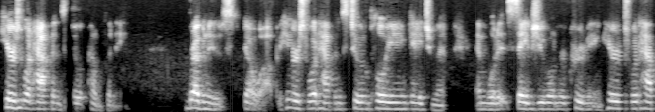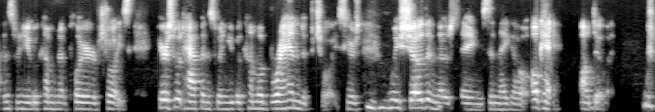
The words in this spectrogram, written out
here's mm-hmm. what happens to a company revenues go up. Here's what happens to employee engagement and what it saves you on recruiting. Here's what happens when you become an employer of choice. Here's what happens when you become a brand of choice. Here's mm-hmm. we show them those things and they go, okay, I'll do it.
